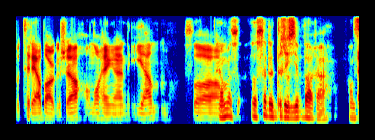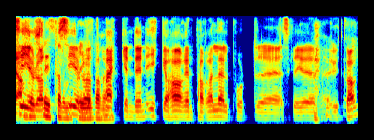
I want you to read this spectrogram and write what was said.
for tre dager siden, og nå henger den igjen. Så Ja, men så så er det drivere. Han Sier du at, sier du at. Mac-en din ikke har en parallellportutgang?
